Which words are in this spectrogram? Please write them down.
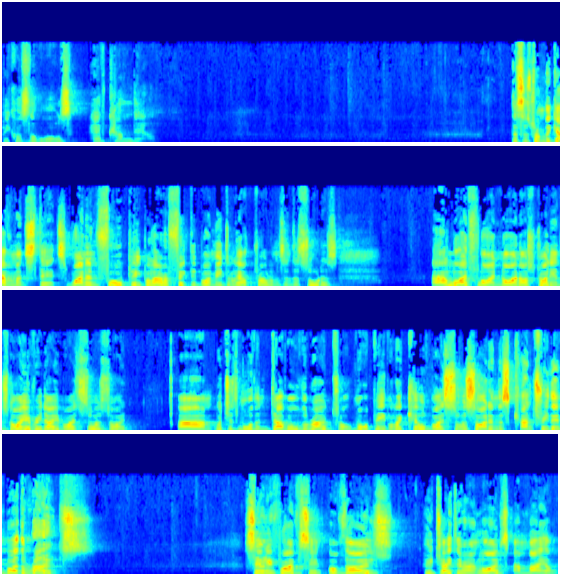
because the walls have come down. This is from the government stats. One in four people are affected by mental health problems and disorders. Uh, Lifeline nine Australians die every day by suicide, um, which is more than double the road toll. More people are killed by suicide in this country than by the roads. 75% of those who take their own lives are male.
